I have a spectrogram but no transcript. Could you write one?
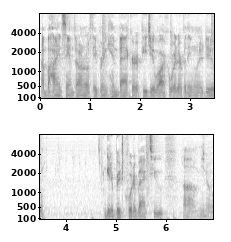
uh, behind Sam Darnold if they bring him back or a PJ Walker or whatever they want to do. Get a bridge quarterback to, um, you know,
